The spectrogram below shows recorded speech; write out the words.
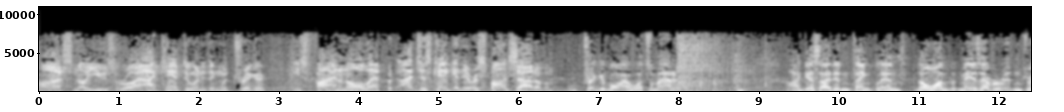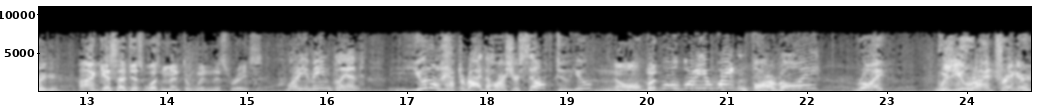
Oh, it's no use, Roy. I can't do anything with Trigger. He's fine and all that, but I just can't get any response out of him. Well, Trigger boy, what's the matter? I guess I didn't think, Glenn. No one but me has ever ridden Trigger. I guess I just wasn't meant to win this race. What do you mean, Glenn? You don't have to ride the horse yourself, do you? No, but. Well, what are you waiting for, Roy? Roy, will you ride Trigger?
